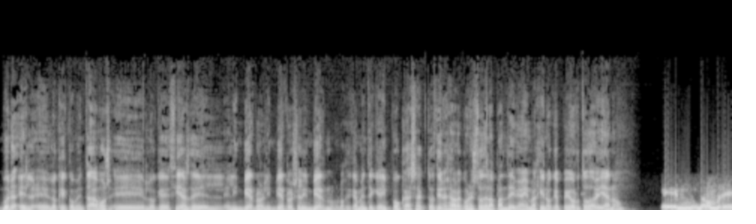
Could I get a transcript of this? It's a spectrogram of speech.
Bueno, eh, lo que comentábamos, eh, lo que decías del invierno, el invierno es el invierno, lógicamente que hay pocas actuaciones. Ahora con esto de la pandemia, me imagino que peor todavía, ¿no? Eh, hombre,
